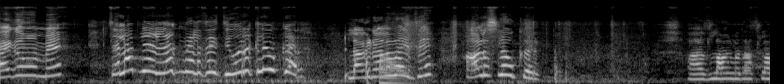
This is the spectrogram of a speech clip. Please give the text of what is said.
काय ग मम्मी चल आपल्याला लग्नाला जायची उरक लवकर लग्नाला जायचे आलंच लवकर आज लागला असला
